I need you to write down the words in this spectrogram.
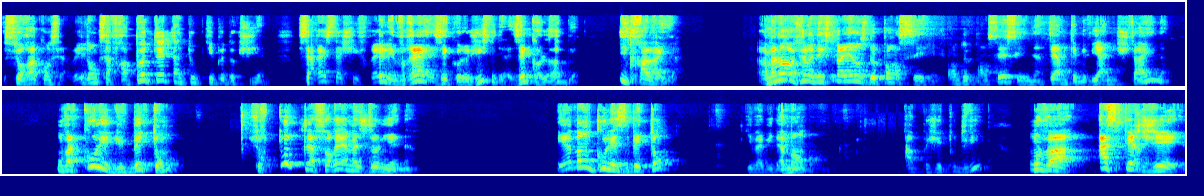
sera conservé. Donc ça fera peut-être un tout petit peu d'oxygène. Ça reste à chiffrer. Les vrais écologistes, c'est-à-dire les écologues, ils travaillent. Alors maintenant, on va faire une expérience de pensée. De pensée, c'est un terme qu'aimait bien Einstein. On va couler du béton sur toute la forêt amazonienne. Et avant de couler ce béton, qui va évidemment empêcher toute vie, on va asperger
